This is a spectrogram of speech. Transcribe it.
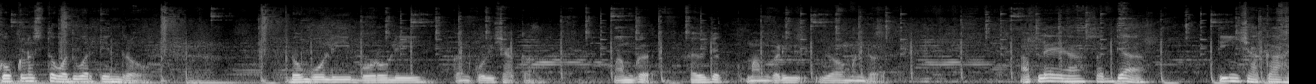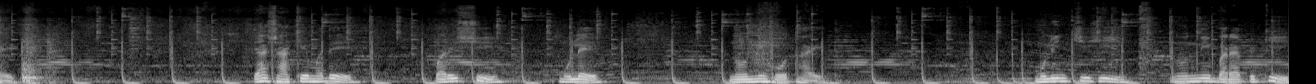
कोकणस्थ वधूवर केंद्र डोंबोली बोरोली कणकोली शाखा मामगड आयोजक मामगडी विवाह मंडळ. आपल्या या सध्या तीन शाखा आहेत. या शाखेमध्ये बरीचशी मुले नोंदणी होत आहेत. मुलींची ही नोंदणी बऱ्यापैकी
